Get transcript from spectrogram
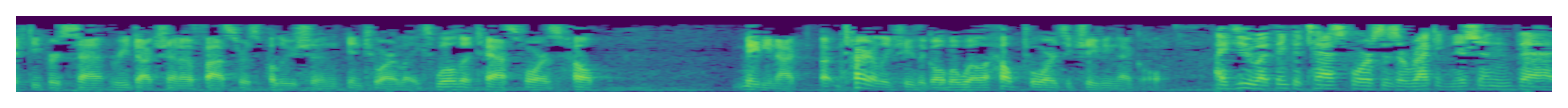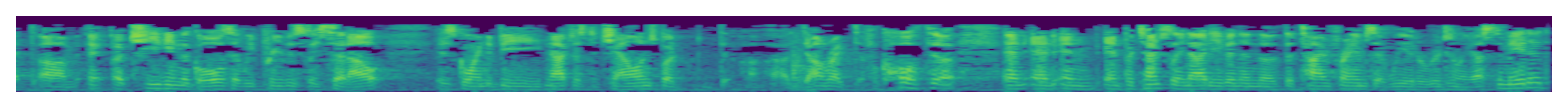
50% reduction of phosphorus pollution into our lakes? Will the task force help, maybe not entirely achieve the goal, but will it help towards achieving that goal? I do. I think the task force is a recognition that um, achieving the goals that we previously set out is going to be not just a challenge, but Uh, downright difficult, uh, and potentially not even in the time frames that we had originally estimated.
